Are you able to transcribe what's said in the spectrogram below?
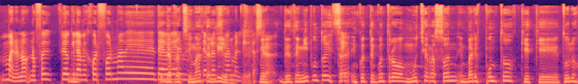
bueno, no, no fue creo que la mejor forma de, de, de haber- aproximarte de al libro. al libro. Mira, desde mi punto de vista, te encuentro mucha razón en varios puntos que, que tú los,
